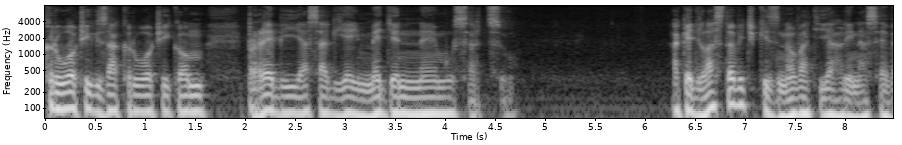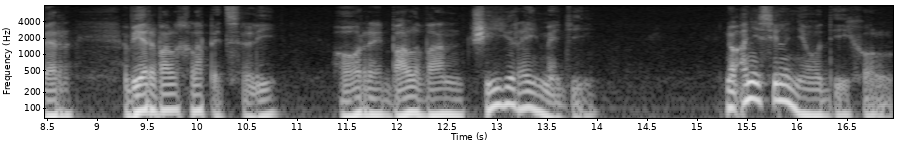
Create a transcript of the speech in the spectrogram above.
krôčik za krôčikom, prebíja sa k jej medennému srdcu. A keď lastovičky znova tiahli na sever, vierval chlapec Li, hore balvan čírej medí. No ani len neodýchol.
